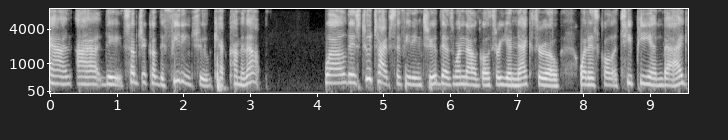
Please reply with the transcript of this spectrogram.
And uh, the subject of the feeding tube kept coming up. Well, there's two types of feeding tube. There's one that'll go through your neck through a, what is called a TPN bag,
